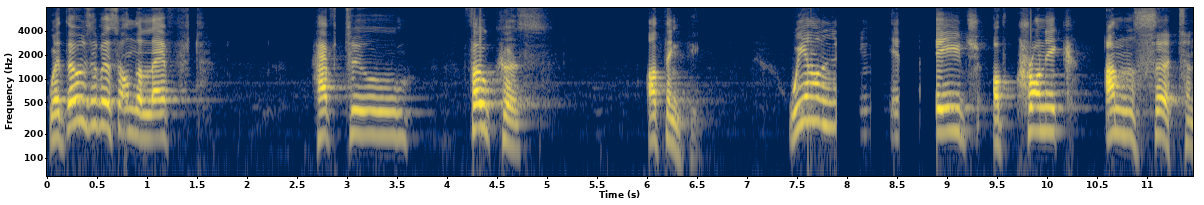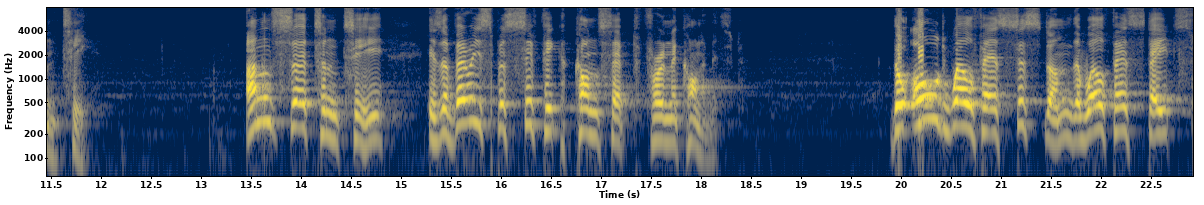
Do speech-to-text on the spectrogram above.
where those of us on the left have to focus our thinking. We are living in an age of chronic uncertainty. Uncertainty is a very specific concept for an economist. The old welfare system, the welfare states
